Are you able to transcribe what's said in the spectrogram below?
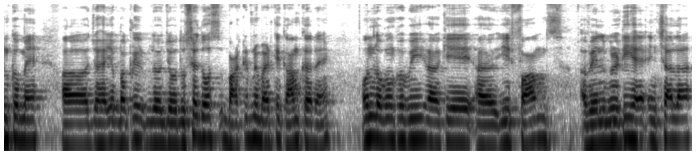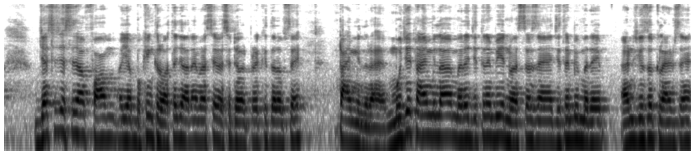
उनको मैं आ, जो है ये बल्कि जो, जो दूसरे दोस्त मार्केट में बैठ के काम कर रहे हैं उन लोगों को भी कि ये फॉर्म्स अवेलेबलिटी है इन जैसे जैसे आप फॉर्म या बुकिंग करवाते जा रहे हैं, वैसे वैसे डेवलपर की तरफ़ से टाइम मिल रहा है। मुझे टाइम मिला, मेरे जितने भी इन्वेस्टर्स हैं, जितने भी मेरे एंड यूज़र क्लाइंट्स हैं,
